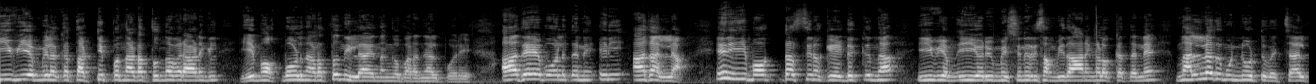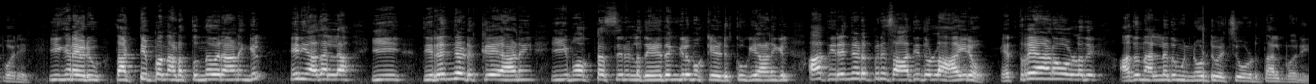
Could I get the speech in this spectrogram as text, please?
ഇ വി എമ്മിലൊക്കെ തട്ടിപ്പ് നടത്തുന്നവരാണെങ്കിൽ ഈ മോക്ക് ബോൾ നടത്തുന്നില്ല എന്നങ്ങ് പറഞ്ഞാൽ പോരെ. അതേപോലെ തന്നെ ഇനി അതല്ല. ഇനി ഈ മോക്ക് ടെസ്റ്റിനൊക്കെ എടുക്കുന്ന ഇ വി എം ഈ ഒരു മെഷീനറി സംവിധാനങ്ങളൊക്കെ തന്നെ നല്ലത് മുന്നോട്ട് വെച്ചാൽ പോരെ. ഇങ്ങനെ ഒരു തട്ടിപ്പ് നടത്തുന്നവരാണെങ്കിൽ ഇനി അതല്ല ഈ തിരഞ്ഞെടുക്കുകയാണ് ഈ മോക്ക് ടെസ്റ്റിനുള്ളത് ഏതെങ്കിലുമൊക്കെ എടുക്കുകയാണെങ്കിൽ ആ തിരഞ്ഞെടുപ്പിന് സാധ്യതയുള്ള ആയിരോ എത്രയാണോ ഉള്ളത് അത് നല്ലത് മുന്നോട്ട് വെച്ച് കൊടുത്താൽ പോരെ.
